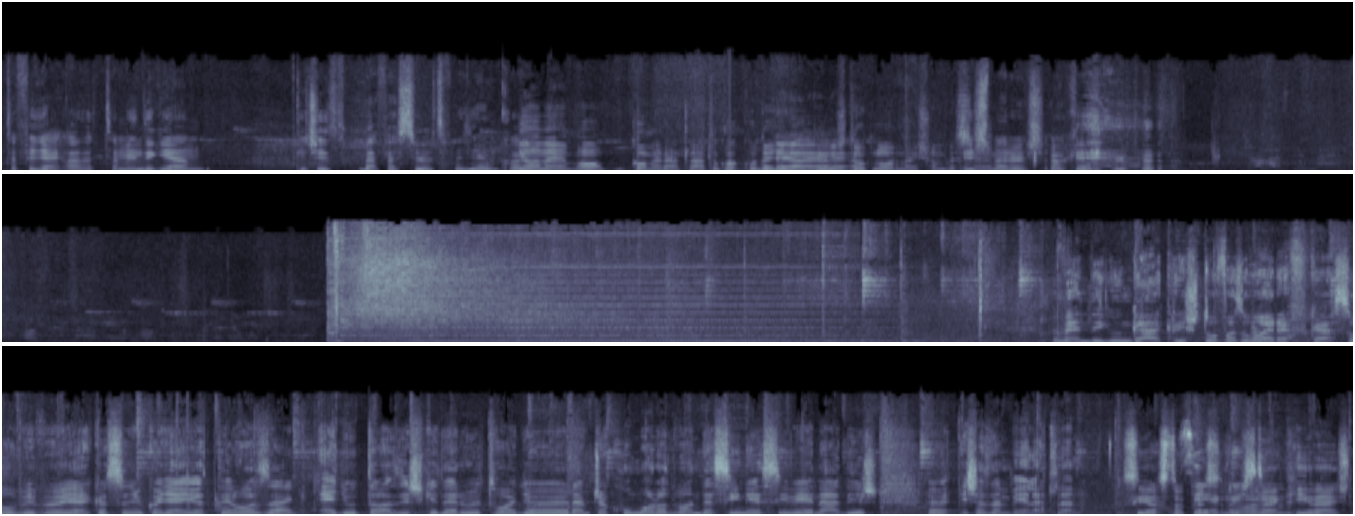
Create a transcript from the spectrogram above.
Te figyelj, ha te mindig ilyen kicsit befeszült vagy ilyenkor? Ja nem, ha kamerát látok akkor, de egyébként ja, ja, én is ja. tudok normálisan beszélni. Ismerős, oké. Okay. Vendégünk Gál Kristóf, az ORFK szóvivője. Köszönjük, hogy eljöttél hozzánk. Egyúttal az is kiderült, hogy nem csak humorod van, de színészi vénád is, és ez nem véletlen. Sziasztok, Szia, köszönöm Kristóf. a meghívást.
